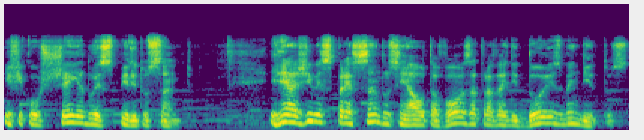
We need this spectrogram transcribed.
e ficou cheia do Espírito Santo. E reagiu expressando-se em alta voz através de dois benditos:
